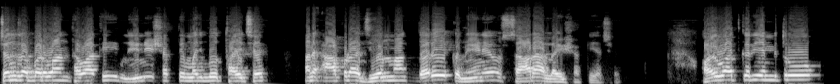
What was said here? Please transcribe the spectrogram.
ચંદ્ર બળવાન થવાથી નિર્ણય શક્તિ મજબૂત થાય છે. અને આપણા જીવનમાં દરેક નિર્ણયો સારા લઈ શકીએ છીએ. હવે વાત કરીએ મિત્રો,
